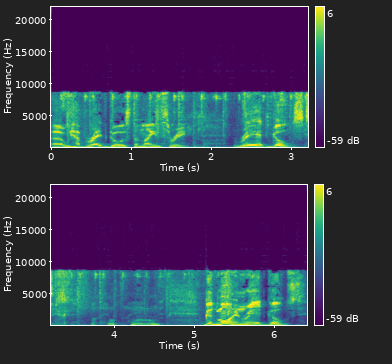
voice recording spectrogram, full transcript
Uh, we have Red Ghost on line three. Red Ghost. Good morning, Red Ghost.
